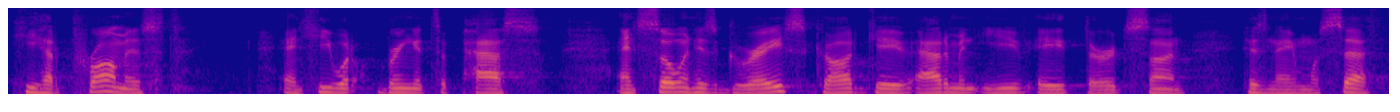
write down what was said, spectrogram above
He had promised, and he would bring it to pass. And so, in his grace, God gave Adam and Eve a third son. His name was Seth.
